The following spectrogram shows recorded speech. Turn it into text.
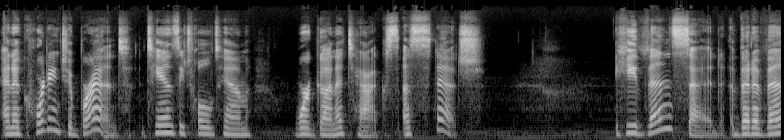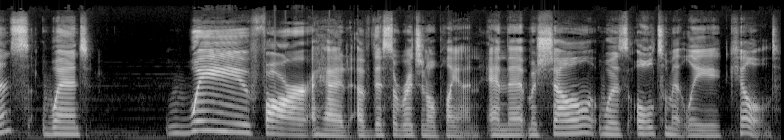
And according to Brent, Tansy told him, we're to tax a snitch. He then said that events went way far ahead of this original plan and that Michelle was ultimately killed.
